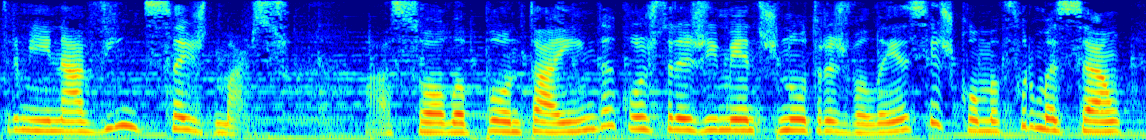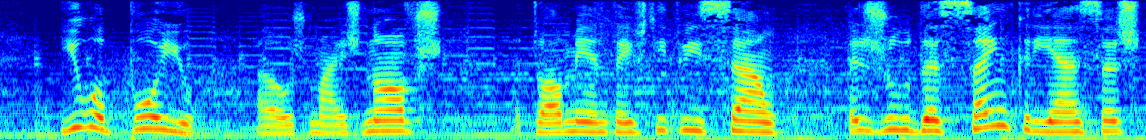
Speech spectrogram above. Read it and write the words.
termina a 26 de março. A SOL aponta ainda constrangimentos noutras valências, como a formação e o apoio aos mais novos. Atualmente, a instituição ajuda 100 crianças,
